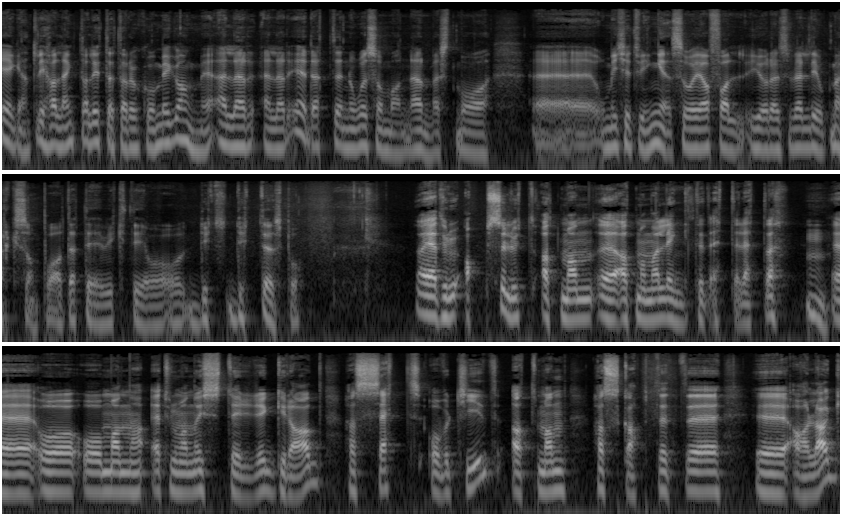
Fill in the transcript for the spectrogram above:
egentlig har lengta litt etter å komme i gang med, eller, eller er dette noe som man nærmest må eh, om ikke tvinges, så iallfall gjøres veldig oppmerksom på at dette er viktig å, dyttes på. Jeg tror absolutt at man, eh, at man har lengtet etter dette. Mm. Eh, og, og man, jeg tror man i større grad har sett over tid at man har skapt et eh, eh A-lag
